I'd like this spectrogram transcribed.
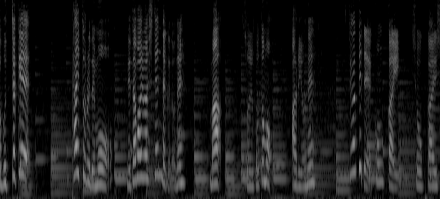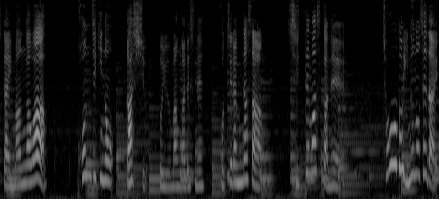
あぶっちゃけタイトルでもネタバレはしてんだけどね。まあそういうこともあるよね。というわけで今回紹介したい漫画は「金色のガッシュ」という漫画ですね。こちら皆さん知ってますかね？ちょうど犬の世代、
